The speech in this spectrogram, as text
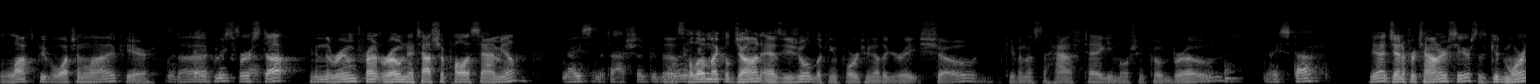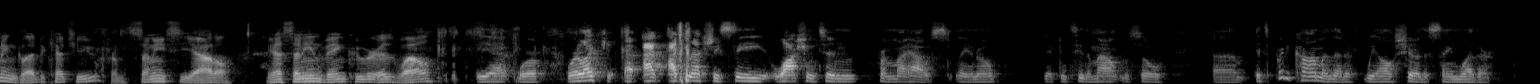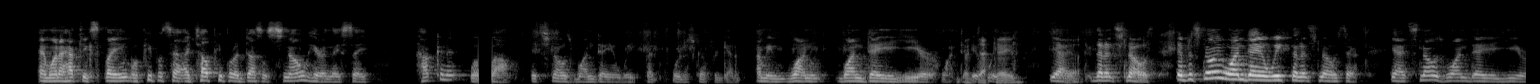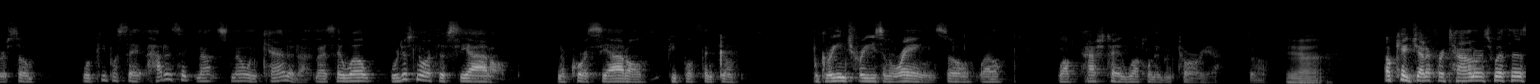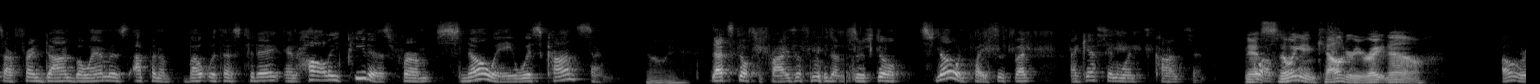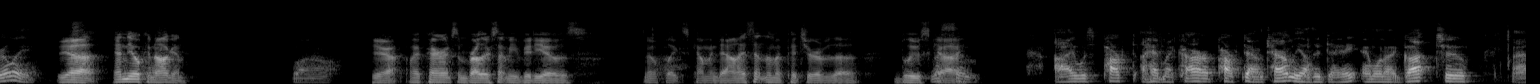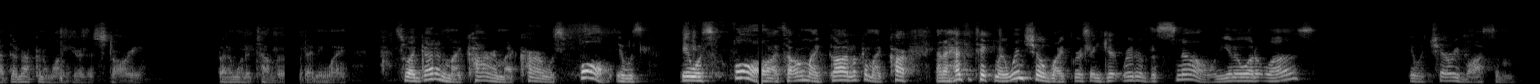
Lots of people watching live here. Okay, uh, who's first stuff. up in the room? Front row, Natasha Paula Samuel. Nice, Natasha. Good morning. Hello, Michael John. As usual, looking forward to another great show. Giving us the hashtag Emotion Code Bros. Nice stuff. Yeah, Jennifer Towner's here. Says, Good morning. Glad to catch you from sunny Seattle. Yeah, sunny in Vancouver as well. Yeah, we're we're like I, I can actually see Washington from my house. You know, you can see the mountains. So um, it's pretty common that if we all share the same weather. And when I have to explain, well, people say I tell people it doesn't snow here, and they say, how can it? Well, it snows one day a week, but we're just going to forget it. I mean, one one day a year, one day a, a decade. Week. Yeah, yeah, then it snows. If it's snowing one day a week, then it snows there. Yeah, it snows one day a year. So when people say, "How does it not snow in Canada?" and I say, "Well, we're just north of Seattle, and of course, Seattle people think of green trees and rain. So, well, well, hashtag welcome to Victoria. So yeah. Okay, Jennifer Towner's with us. Our friend Don Boehm is up and about with us today, and Holly Peters from snowy Wisconsin. Snowy. That still surprises me that there's still snow in places, but I guess in Wisconsin. Yeah, it's snowing in Calgary right now. Oh, really? Yeah, and the Okanagan. Wow. Yeah, my parents and brother sent me videos. Snowflakes coming down. I sent them a picture of the blue sky. Listen, I was parked, I had my car parked downtown the other day, and when I got to, uh, they're not going to want to hear this story, but I want to tell it anyway. So I got in my car, and my car was full. It was it was full. I thought, oh my God, look at my car. And I had to take my windshield wipers and get rid of the snow. And you know what it was? It was cherry blossoms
